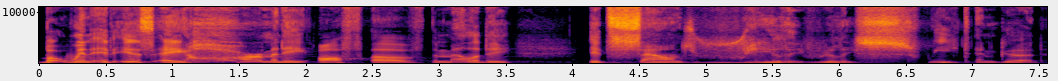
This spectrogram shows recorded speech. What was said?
But when it is a harmony off of the melody, it sounds really, really sweet and good.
